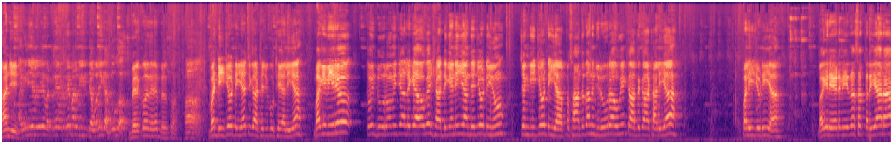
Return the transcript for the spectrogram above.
ਹਾਂਜੀ। ਅਗਲੀ ਦੇ ਜਿਹੜੇ ਵੱਟਣੇ ਵੱਟਣੇ ਪਰ ਵੀਰ ਡਬਲ ਹੀ ਕਰ ਦੂਗਾ ਬਿਲਕੁਲ ਵੀਰੇ ਬਿਲਕੁਲ। ਹਾਂ। ਵੱਡੀ ਝੋਟੀ ਆ ਚਗਾਠੇ ਚਗੂਠੇ ਵਾਲੀ ਆ। ਬਾਕੀ ਵੀਰੋ ਤੁਸੀਂ ਦੂਰੋਂ ਵੀ ਚੱਲ ਕੇ ਆਓਗੇ ਛੱਡ ਕੇ ਨਹੀਂ ਜਾਂਦੇ ਝੋਟੀ ਨੂੰ। ਚੰਗੀ ਝੋਟੀ ਆ ਪਸੰਦ ਤੁਹਾਨੂੰ ਜ਼ਰੂਰ ਆਊਗੀ ਕੱਦ ਕਾਠ ਵਾਲੀ ਆ। ਪਲੀ ਜੁੜੀ ਆ। ਬਾਕੀ ਰੇਟ ਵੀਰ ਦਾ 70000 ਆ।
